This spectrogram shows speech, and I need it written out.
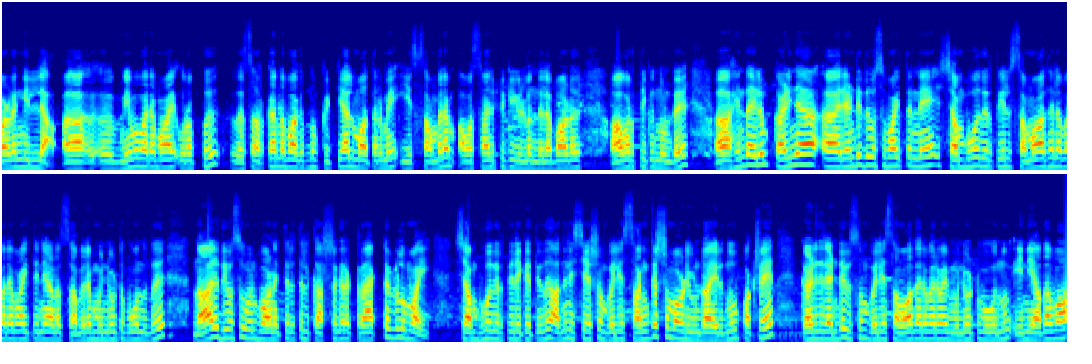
വഴങ്ങില്ല. നിയമപരമായ ഉറപ്പ് സർക്കാരിന്റെ ഭാഗത്തുനിന്നും കിട്ടിയാൽ മാത്രമേ ഈ സമരം അവസാനിപ്പിക്കുകയുള്ള. നിലപാട് ആവർത്തിക്കുന്നുണ്ട് ആ, എന്തായാലും കഴിഞ്ഞ രണ്ട് ദിവസമായി തന്നെ ശംഭു അതിർത്തിയിൽ സമാധാനപരമായി തന്നെയാണ് സമരം മുന്നോട്ട് പോകുന്നത്. നാല് ദിവസം മുൻപാണ് ഇത്തരത്തിൽ കർഷകർ ട്രാക്ടറുകളുമായി ശംഭു അതിർത്തിയിലേക്ക് എത്തിയത്. അതിനുശേഷം വലിയ സംഘർഷം അവിടെ ഉണ്ടായിരുന്നു. പക്ഷേ കഴിഞ്ഞ രണ്ട് ദിവസം വലിയ സമാധാനപരമായി മുന്നോട്ട് പോകുന്നു. ഇനി അഥവാ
